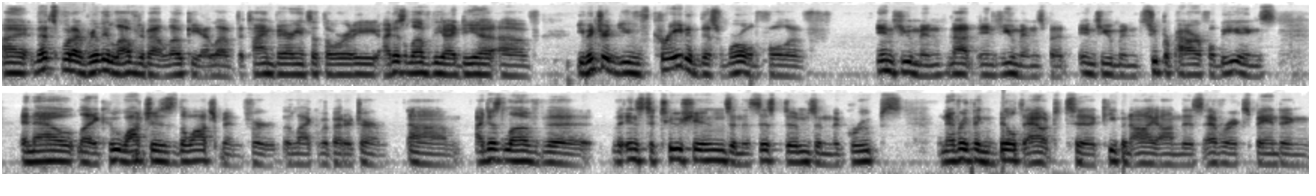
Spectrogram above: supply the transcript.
I that's what I really loved about Loki. I love the time variance authority. I just love the idea of you've you've created this world full of inhuman, not inhumans, but inhuman, super powerful beings. And now, like, who watches the Watchmen, for the lack of a better term? Um, I just love the the institutions and the systems and the groups and everything built out to keep an eye on this ever expanding,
